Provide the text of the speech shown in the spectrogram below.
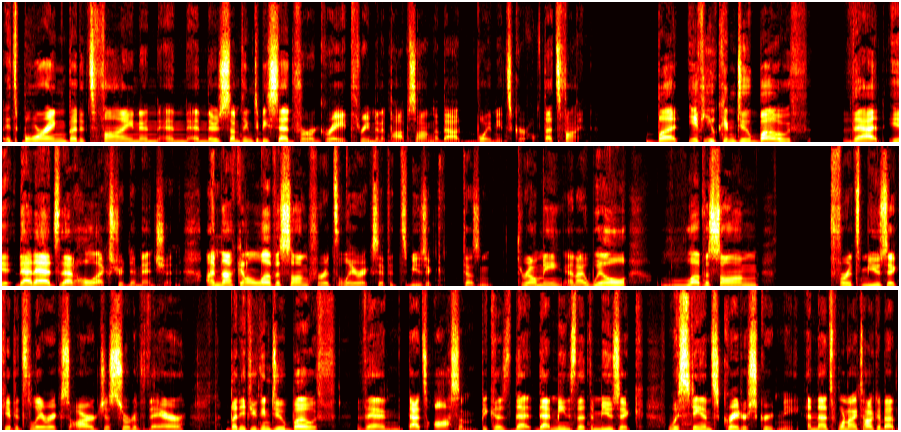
It's boring, but it's fine. And and and there's something to be said for a great three minute pop song about boy meets girl. That's fine. But if you can do both, that it, that adds that whole extra dimension. I'm not going to love a song for its lyrics if its music doesn't thrill me, and I will love a song for its music if its lyrics are just sort of there. But if you can do both, then that's awesome because that that means that the music withstands greater scrutiny. And that's when I talked about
